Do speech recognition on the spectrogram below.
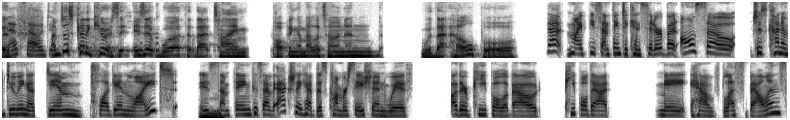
down. in. That's how. Just I'm just kind of curious. Is it worth at that time popping a melatonin? Would that help or? That might be something to consider, but also just kind of doing a dim plug-in light is mm. something because I've actually had this conversation with other people about people that may have less balance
